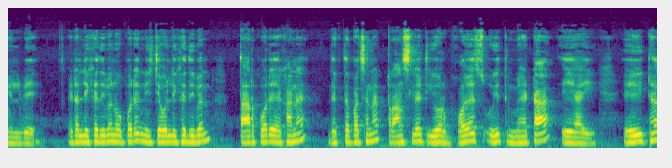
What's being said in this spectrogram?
মিলবে। এটা লিখে দিবেন উপরে, নিচেও লিখে দিবেন। তারপরে এখানে দেখতে পাচ্ছেন না translate your voice with Meta AI এইটা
